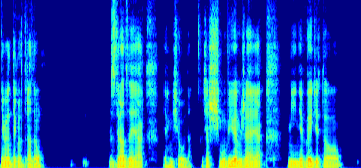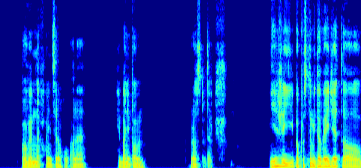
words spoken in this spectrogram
nie będę tego zdradzał. Zdradzę jak, jak mi się uda. Chociaż mówiłem, że jak mi nie wyjdzie, to powiem na koniec roku, ale chyba nie powiem. Po prostu tak. Jeżeli po prostu mi to wyjdzie, to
